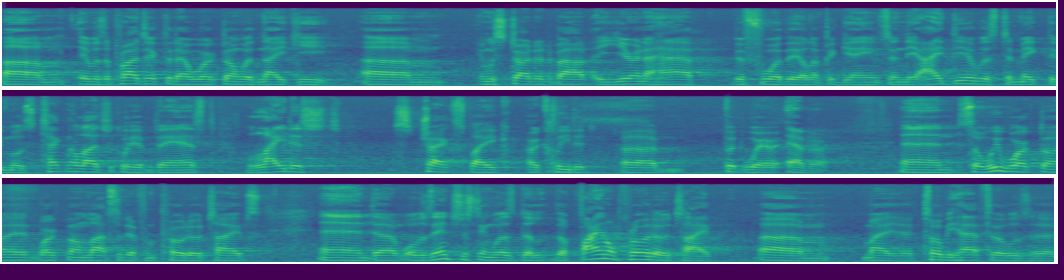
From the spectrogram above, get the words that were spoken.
Um, it was a project that I worked on with Nike. Um, and we started about a year and a half before the Olympic Games. And the idea was to make the most technologically advanced, lightest track spike or cleated uh, footwear ever. And so we worked on it, worked on lots of different prototypes. And uh, what was interesting was the, the final prototype. Um, my uh, Tobie Hatfield was a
